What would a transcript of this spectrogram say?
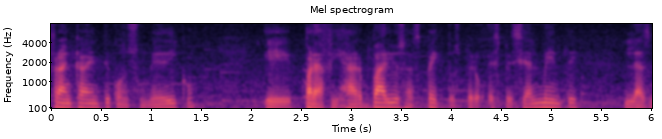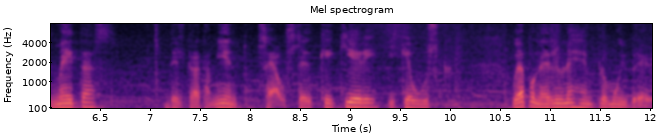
francamente con su médico eh, para fijar varios aspectos, pero especialmente las metas del tratamiento, o sea, usted qué quiere y qué busca. Voy a ponerle un ejemplo muy breve.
